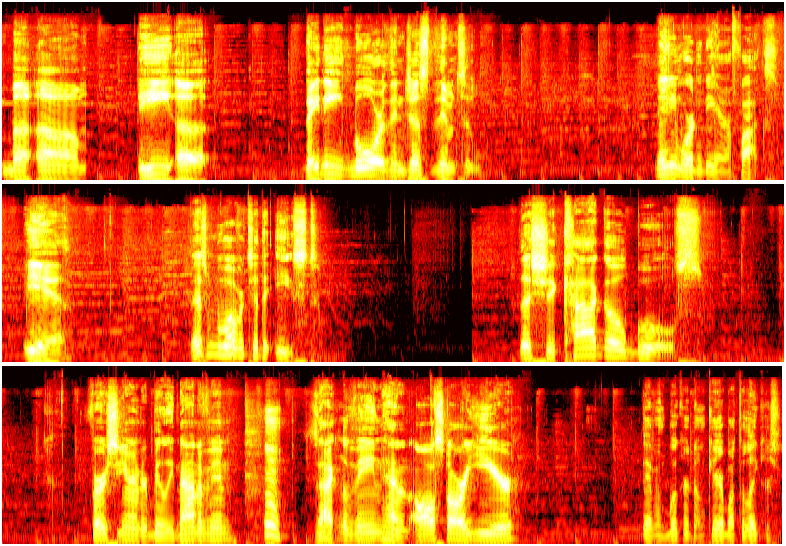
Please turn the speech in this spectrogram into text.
But um, he uh, they need more than just them two. They need more than De'Aaron Fox. Yeah, Let's move over to the East. The Chicago Bulls. First year under Billy Donovan. Zach LaVine had an all star year. Devin Booker don't care about the Lakers.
